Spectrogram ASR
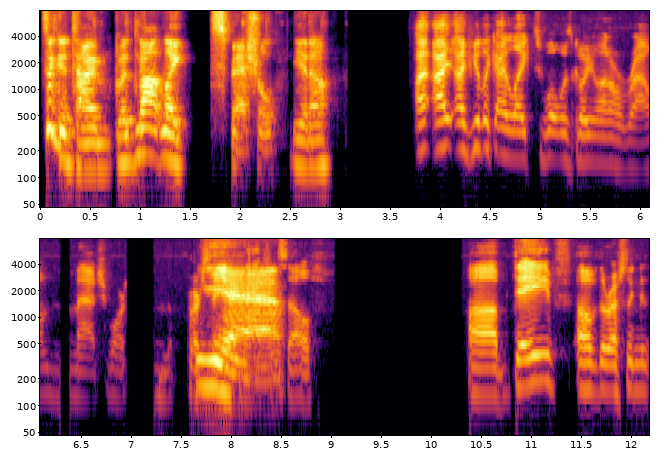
it's a good time, but not like special, you know. I, I I feel like I liked what was going on around the match more than the per se Yeah. match itself. Uh, Dave of the Wrestling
